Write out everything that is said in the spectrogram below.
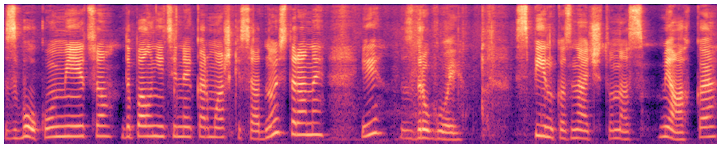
Сбоку имеются дополнительные кармашки с одной стороны и с другой. Спинка, значит, у нас мягкая.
